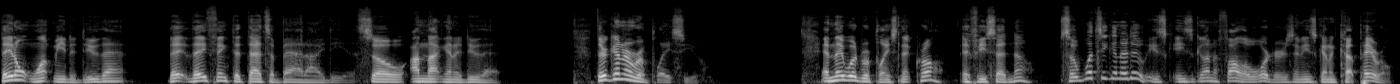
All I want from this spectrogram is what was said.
they don't want me to do that. They, they think that that's a bad idea. So I'm not going to do that. They're going to replace you. And they would replace Nick Krall if he said no. So what's he going to do? He's he's going to follow orders and he's going to cut payroll.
